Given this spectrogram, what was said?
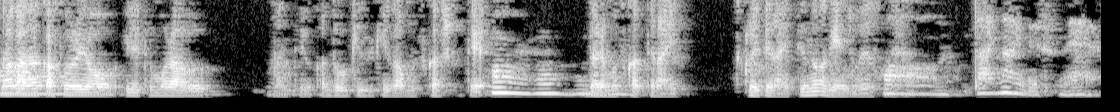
なかなかそれを入れてもらう、なんていうか動機づけが難しくてう、んうんうん、誰も使ってない、作れてないっていうのが現状ですね。もったいないですね。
